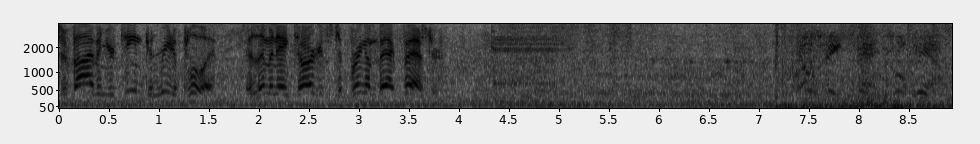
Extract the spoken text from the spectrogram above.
Survive and your team can redeploy. Eliminate targets to bring them back faster. LZ set. Drop here.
